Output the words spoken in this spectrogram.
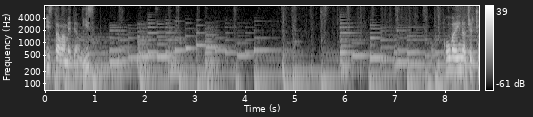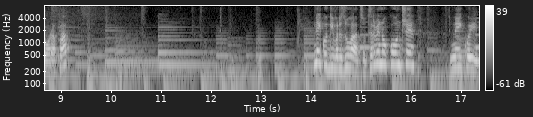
и ставам еден лист. Ова е иначе чорапа. Некои ги врзуваат со црвено конче, некои е,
